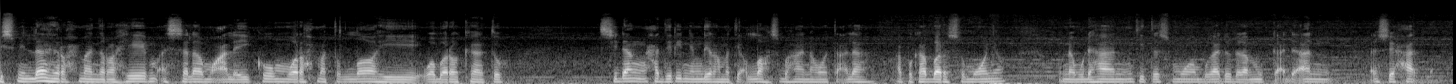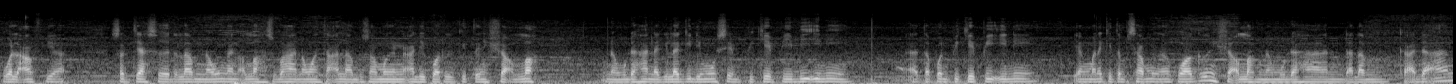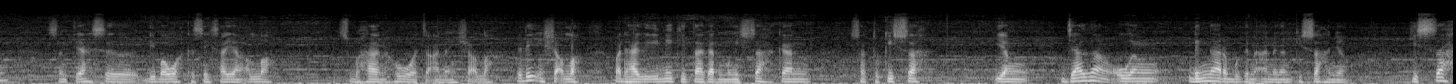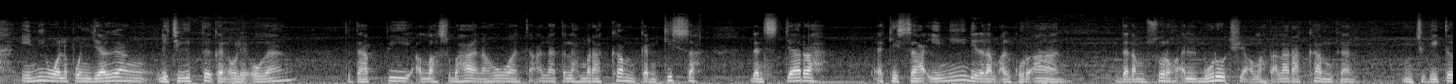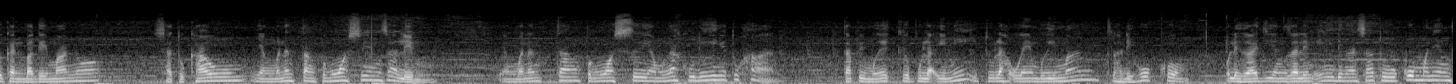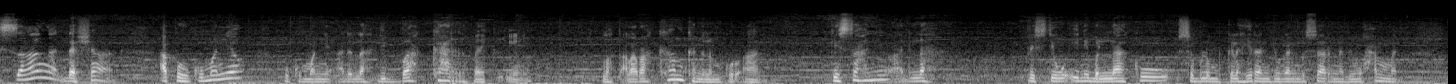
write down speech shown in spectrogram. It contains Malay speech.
Bismillahirrahmanirrahim. Assalamualaikum warahmatullahi wabarakatuh. Sidang hadirin yang dirahmati Allah subhanahu wa ta'ala Apa khabar semuanya? Mudah-mudahan kita semua berada dalam keadaan Sihat walafiat Sentiasa dalam naungan Allah subhanahu wa ta'ala Bersama dengan ahli keluarga kita insyaAllah. Mudah-mudahan lagi-lagi di musim PKPB ini Ataupun PKP ini Yang mana kita bersama dengan keluarga InsyaAllah mudah-mudahan dalam keadaan sentiasa di bawah kasih sayang Allah Subhanahu wa taala insyaallah. Jadi insyaallah pada hari ini kita akan mengisahkan satu kisah yang jarang orang dengar berkenaan dengan kisahnya. Kisah ini walaupun jarang diceritakan oleh orang tetapi Allah Subhanahu wa taala telah merakamkan kisah dan sejarah eh, kisah ini di dalam Al-Quran dalam surah Al-Buruj yang Allah Taala rakamkan menceritakan bagaimana satu kaum yang menentang penguasa yang zalim yang menentang penguasa yang mengaku dirinya Tuhan. Tapi mereka pula ini itulah orang yang beriman telah dihukum oleh raja yang zalim ini dengan satu hukuman yang sangat dahsyat. Apa hukumannya? hukumannya adalah dibakar mereka ini. Allah Ta'ala rakamkan dalam Quran. Kisahnya adalah peristiwa ini berlaku sebelum kelahiran jungan besar Nabi Muhammad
